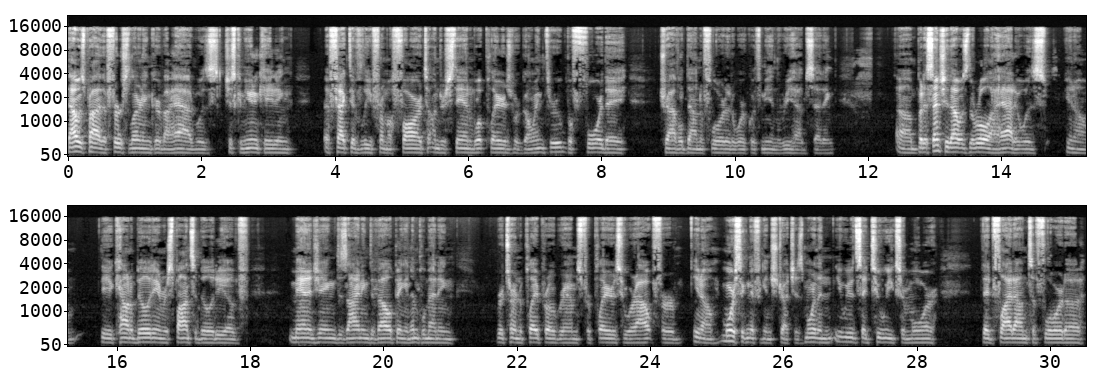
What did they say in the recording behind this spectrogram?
that was probably the first learning curve I had was just communicating effectively from afar to understand what players were going through before they traveled down to Florida to work with me in the rehab setting. Um, but essentially, that was the role I had. It was, you know, the accountability and responsibility of managing, designing, developing, and implementing return to play programs for players who were out for, you know, more significant stretches, more than we would say two weeks or more they'd fly down to Florida.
